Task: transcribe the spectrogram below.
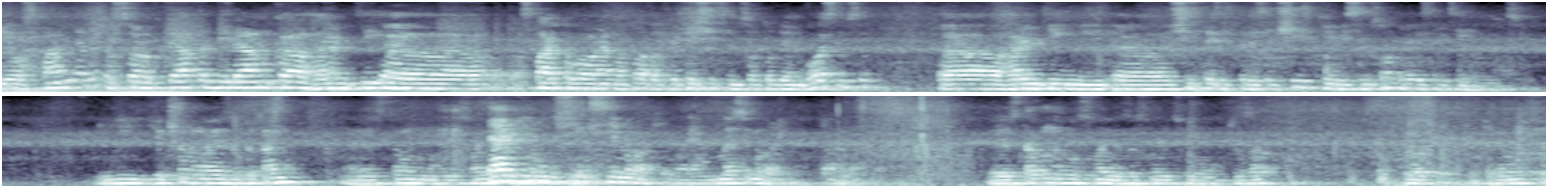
І остання 45-та ділянка, гаранті... е, стартова орендна плата 3701,80, е, гарантійний е, 6056 і 800 реєстраційний. І якщо немає запитань, е, ставимо на голосування. Термін у всіх 7 років оренди. На 7 років. Так. Е, Ставимо на голосування за основу в цілому. Хто за? Проти? Утримався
